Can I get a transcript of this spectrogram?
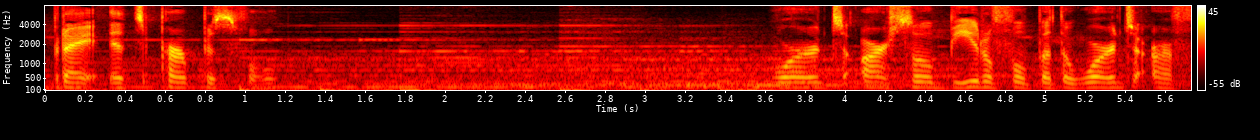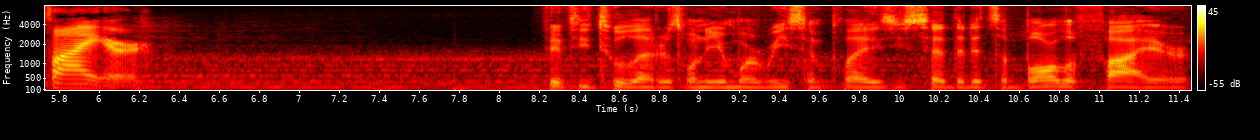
but I, it's purposeful. Words are so beautiful, but the words are fire. 52 Letters, one of your more recent plays, you said that it's a ball of fire.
